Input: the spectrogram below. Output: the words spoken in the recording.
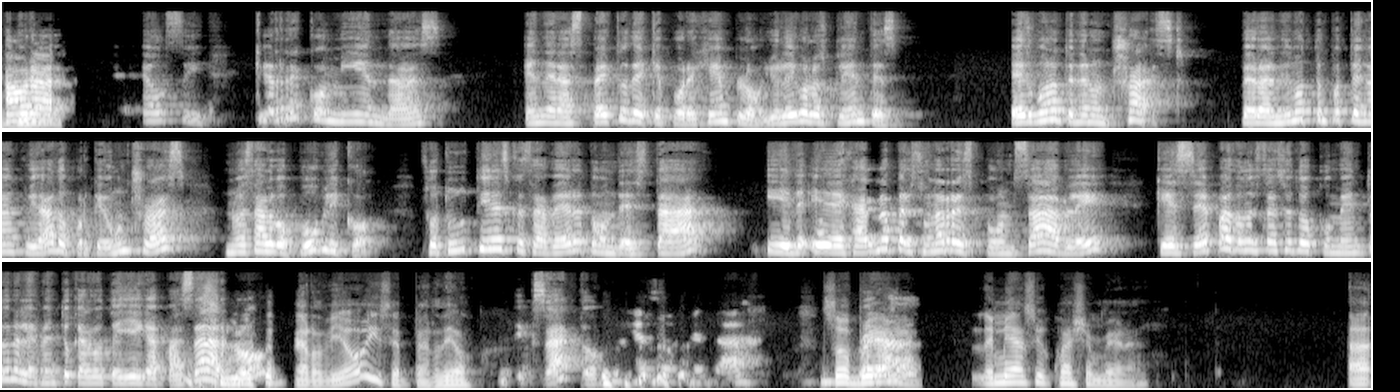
Ahora, Elsie, ¿qué recomiendas en el aspecto de que, por ejemplo, yo le digo a los clientes, es bueno tener un trust, pero al mismo tiempo tengan cuidado porque un trust no es algo público. So, tú tienes que saber dónde está y, de, y dejar una persona responsable que sepa dónde está ese documento en el evento que algo te llegue a pasar, ¿no? Se perdió y se perdió. Exacto. so, Brianna, let me ask you a question, Brianna. Uh,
